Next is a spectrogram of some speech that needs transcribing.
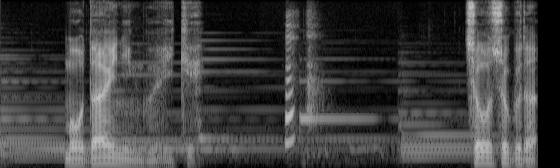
ん。もうダイニングへ行け。朝食だ。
